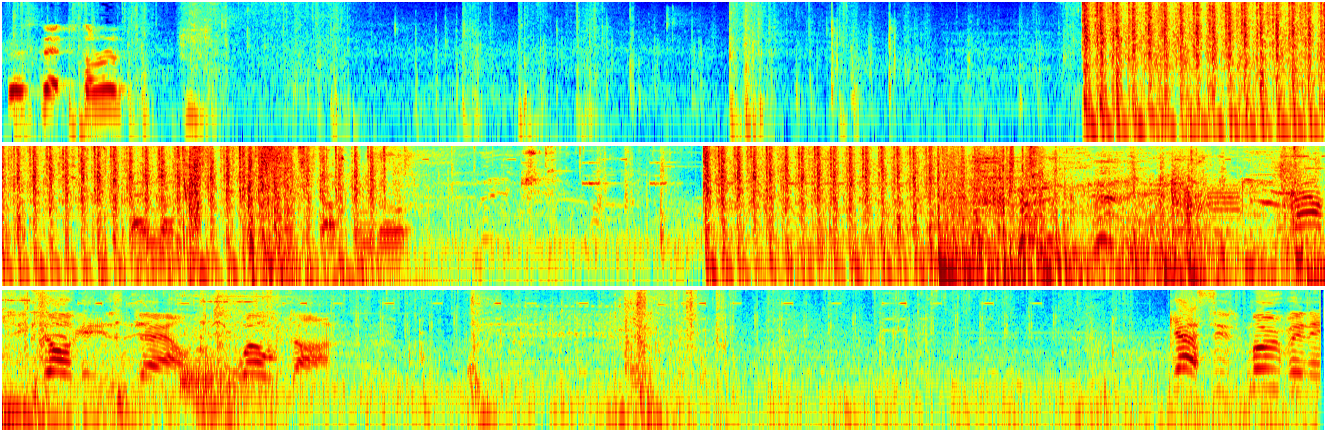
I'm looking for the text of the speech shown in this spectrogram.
Footsteps, on the roof. Down one. Up and go. Bounty target is down. Well done. Gas is moving in.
